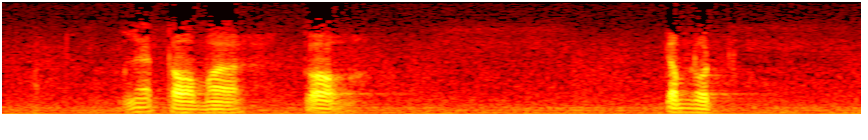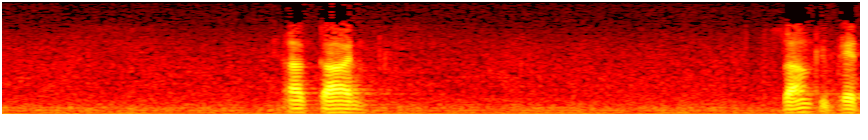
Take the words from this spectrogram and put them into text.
ๆ และต่อมาก็กำหนด อาการสามสิบเอ็ด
